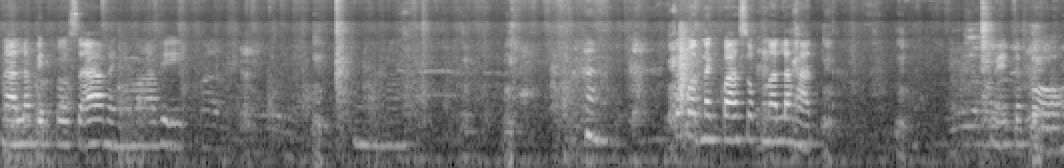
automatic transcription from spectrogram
Lalapit po sa akin yung mga biik. Ito po, nagpasok na lahat. Ito po.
